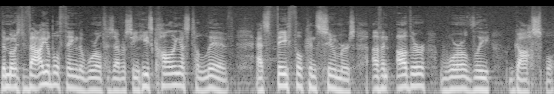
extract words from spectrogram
the most valuable thing the world has ever seen. He's calling us to live as faithful consumers of an otherworldly gospel.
